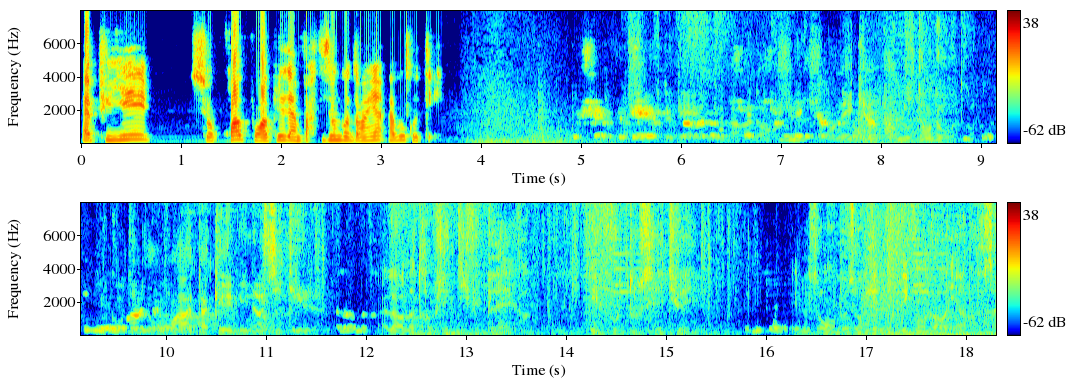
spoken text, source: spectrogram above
Appuyez sur croix pour appeler un partisan gondorien à vos côtés. On n'est qu'un parmi tant d'autres. Nous continuerons à attaquer Minas Ithil. Alors notre objectif est clair. Il faut tous les tuer. Et nous aurons besoin de l'aide des Gondoriens pour ça.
